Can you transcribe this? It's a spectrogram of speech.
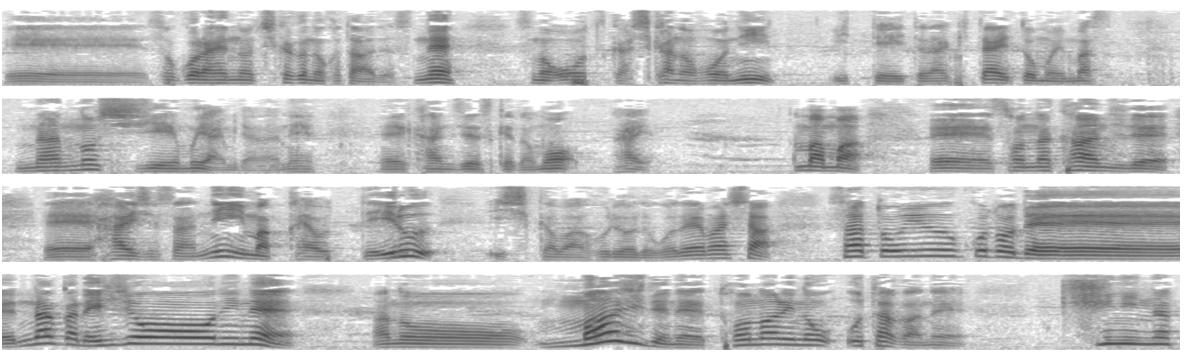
えーそこら辺の近くの方はですね、その大塚歯科の方に行っていただきたいと思います。何の CM やみたいなね、えー感じですけども、はい。まあまあ、えーそんな感じで、えー歯医者さんに今通っている石川不良でございました。さあ、ということで、なんかね、非常にね、あのーマジでね、隣の歌がね、気になっ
